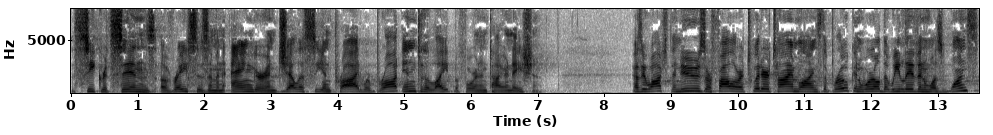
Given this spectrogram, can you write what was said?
The secret sins of racism and anger and jealousy and pride were brought into the light before an entire nation. As we watch the news or follow our Twitter timelines, the broken world that we live in was once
